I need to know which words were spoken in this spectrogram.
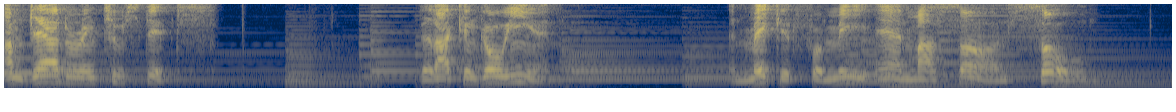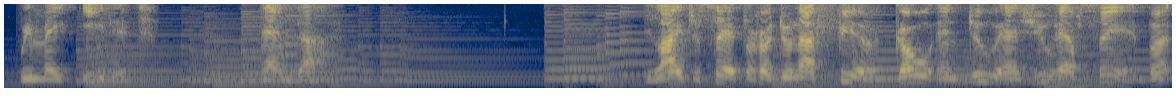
I'm gathering two sticks that I can go in and make it for me and my son so we may eat it and die. Elijah said to her, Do not fear, go and do as you have said, but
